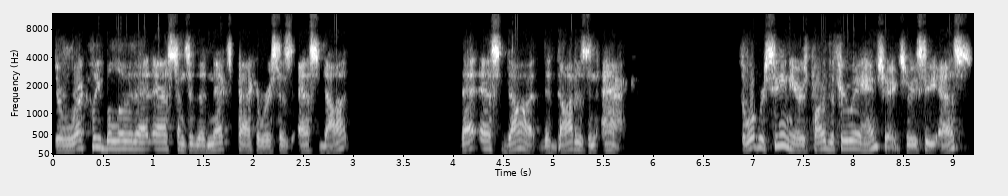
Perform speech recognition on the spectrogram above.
directly below that S into the next packet where it says S dot, that S dot, the dot is an ACK. So what we're seeing here is part of the three-way handshake. So we see S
